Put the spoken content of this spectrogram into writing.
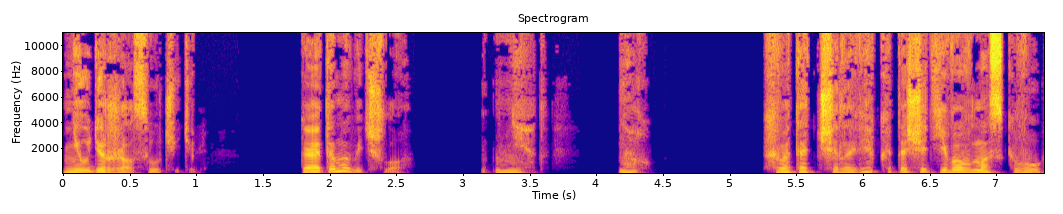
Не удержался учитель. К этому ведь шло? Нет, но хватать человека, тащить его в Москву,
